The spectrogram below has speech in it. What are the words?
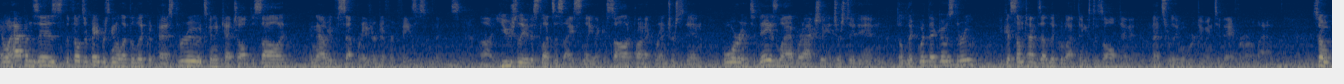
and what happens is the filter paper is going to let the liquid pass through, it's going to catch all the solid, and now we've separated our different phases of things. Uh, usually this lets us isolate like a solid product we're interested in, or in today's lab we're actually interested in the liquid that goes through, because sometimes that liquid will have things dissolved in it, and that's really what we're doing today for our lab. so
